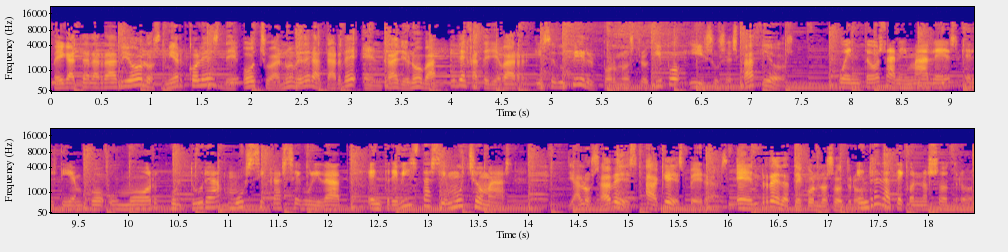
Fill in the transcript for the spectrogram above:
Pégate a la radio los miércoles de 8 a 9 de la tarde en Radio Nova y déjate llevar y seducir por nuestro equipo y sus espacios. Cuentos, animales, el tiempo, humor, cultura, música, seguridad, entrevistas y mucho más. Ya lo sabes, ¿a qué esperas? Enrédate con nosotros. Enrédate con nosotros.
